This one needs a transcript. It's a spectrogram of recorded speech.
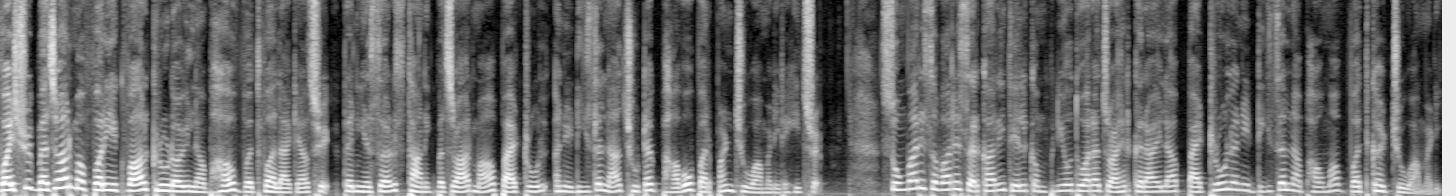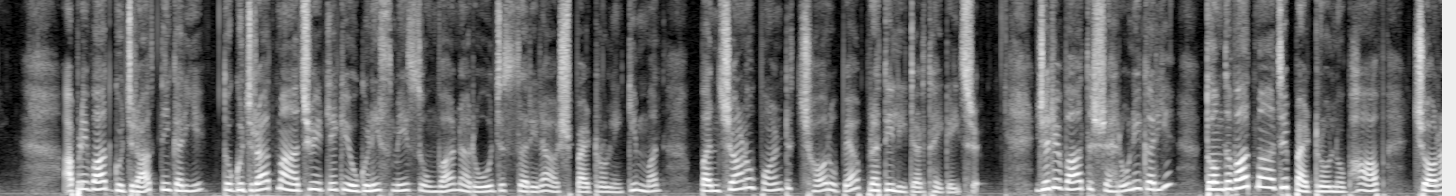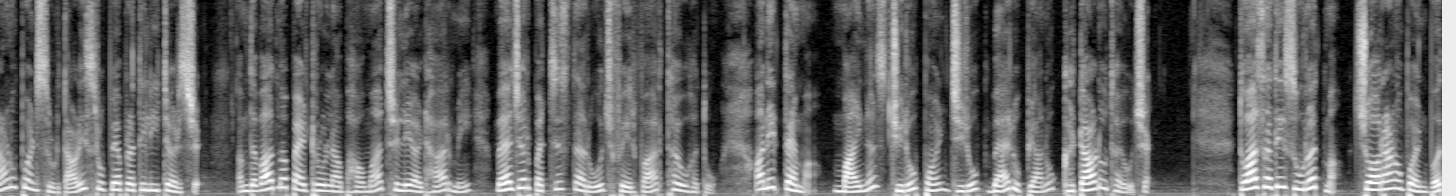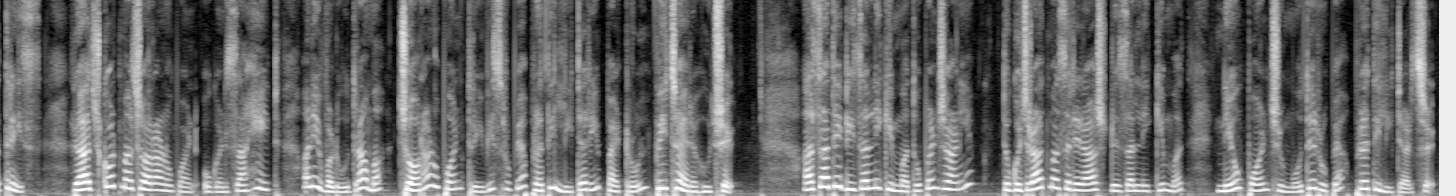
વૈશ્વિક બજારમાં ફરી એકવાર ક્રૂડ ઓઇલના ભાવ વધવા લાગ્યા છે. તેની અસર સ્થાનિક બજારમાં પેટ્રોલ અને ડીઝલના છૂટક ભાવો પર પણ જોવા મળી રહી છે. સોમવારે સવારે સરકારી તેલ કંપનીઓ દ્વારા જાહેર કરાયેલા પેટ્રોલ અને ડીઝલના ભાવમાં વધઘટ જોવા મળી. આપણે વાત ગુજરાતની કરીએ, તો ગુજરાતમાં આજે એટલે કે ઓગણીસ મે સોમવારના રોજ સરેરાશ પેટ્રોલની કિંમત પંચાણું પોઈન્ટ છ રૂપિયા પ્રતિ લીટર થઈ ગઈ છે. જ્યારે વાત શહેરોની કરીએ, તો અમદાવાદમાં આજે પેટ્રોલનો ભાવ ચોરાણું પોઈન્ટ સુડતાળીસ રૂપિયા પ્રતિ લીટર છે. અમદાવાદમાં પેટ્રોલના ભાવમાં છેલ્લે અઢાર મે બે હજાર પચીસના રોજ ફેરફાર થયો હતો અને તેમાં માઇનસ જીરો પોઈન્ટ જીરો બે રૂપિયાનો ઘટાડો થયો છે. તો આ સાથે સુરતમાં ચોરાણું પોઈન્ટ બત્રીસ, રાજકોટમાં ચોરાણું પોઈન્ટ ઓગણસાહીઠ અને વડોદરામાં ચોરાણું પોઈન્ટ ત્રેવીસ રૂપિયા પ્રતિ લીટરે પેટ્રોલ વેચાઈ રહ્યું છે. આ સાથે ડીઝલની કિંમતો પણ જાણીએ તો ગુજરાતમાં સરેરાશ ડીઝલની કિંમત નેવું પોઈન્ટ ચુમ્મોતેર રૂપિયા પ્રતિ લીટર છે.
